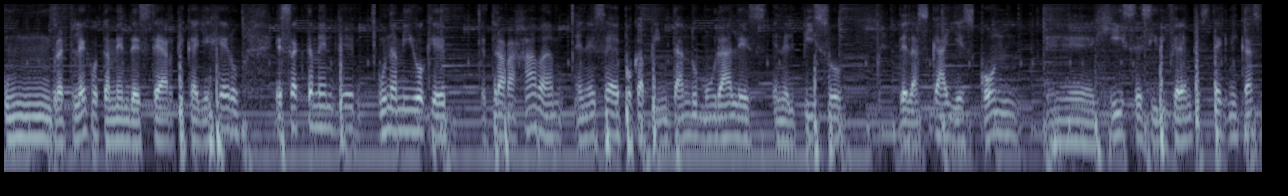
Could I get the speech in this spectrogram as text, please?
un reflejo también de este arte callejero. Exactamente un amigo que trabajaba en esa época pintando murales en el piso de las calles con eh, gises y diferentes técnicas.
